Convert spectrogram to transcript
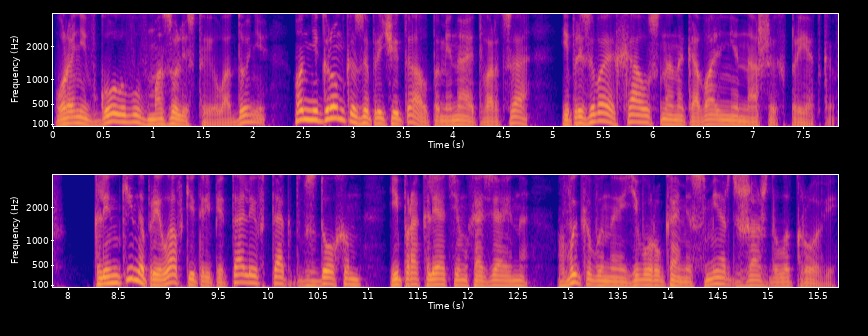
Уронив голову в мозолистые ладони, он негромко запричитал, поминая Творца и призывая хаос на наковальне наших предков. Клинки на прилавке трепетали в такт вздохом и проклятием хозяина — Выкованная его руками смерть жаждала крови,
